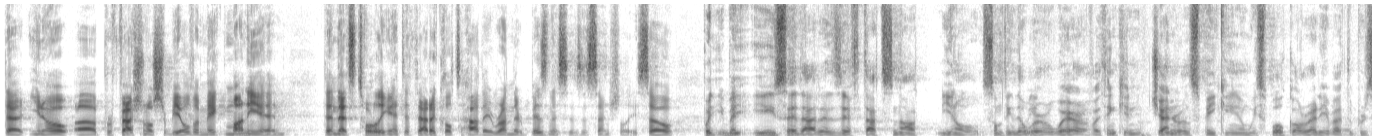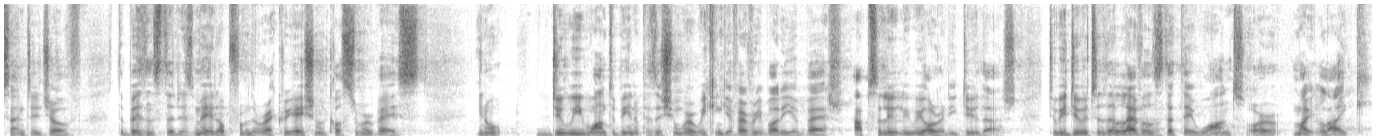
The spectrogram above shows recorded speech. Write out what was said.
that you know uh, professionals should be able to make money in, then that's totally antithetical to how they run their businesses, essentially. So. But you, but you say that as if that's not, you know, something that we're aware of. I think in general speaking, and we spoke already about the percentage of the business that is made up from the recreational customer base, you know, do we want to be in a position where we can give everybody a bet? Absolutely, we already do that. Do we do it to the levels that they want or might like?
